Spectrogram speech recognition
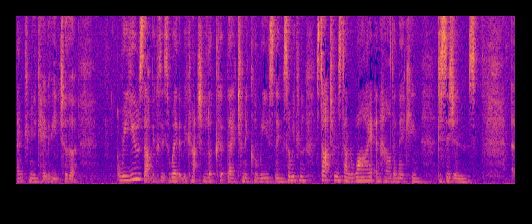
and communicate with each other. We use that because it's a way that we can actually look at their clinical reasoning, so we can start to understand why and how they're making decisions. Uh,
